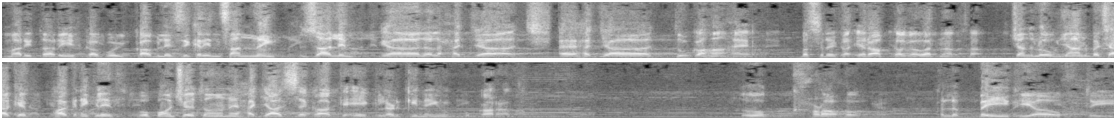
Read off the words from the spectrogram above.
ہماری تاریخ کا کوئی قابل ذکر انسان نہیں، ظالم، یا الحجاج، اے حجاج، تو کہاں ہے بسرے کا عراق کا گورنر تھا، چند لوگ جان بچا کے بھاگ نکلے تھے وہ پہنچے تو انہوں نے حجاج سے کہا کہ ایک لڑکی نے یوں پکارا تھا، تو وہ کھڑا ہو گیا۔ لبیک یا اختی،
